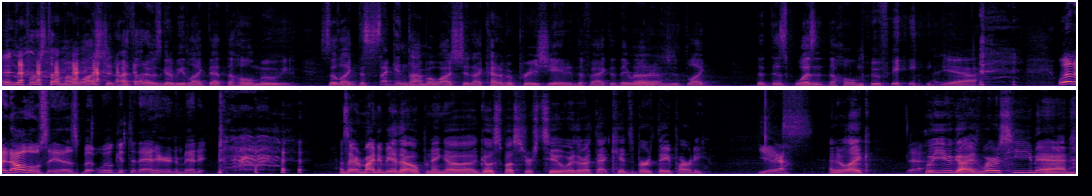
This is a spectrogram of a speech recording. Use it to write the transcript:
And the first time I watched it, I thought it was gonna be like that the whole movie. So like the second time I watched it, I kind of appreciated the fact that they really Uh. just like that this wasn't the whole movie. yeah. Well, it almost is, but we'll get to that here in a minute. As that reminded me of the opening of uh, Ghostbusters 2, where they're at that kid's birthday party, yes. and they're like, Yeah. "Who are you guys? Where's He Man?"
